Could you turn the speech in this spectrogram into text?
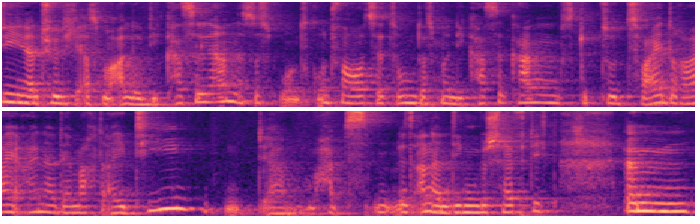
die natürlich erstmal alle die Kasse lernen. Das ist bei uns Grundvoraussetzung, dass man die Kasse kann. Es gibt so zwei, drei. Einer, der macht IT, der hat mit anderen Dingen beschäftigt. Ähm,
